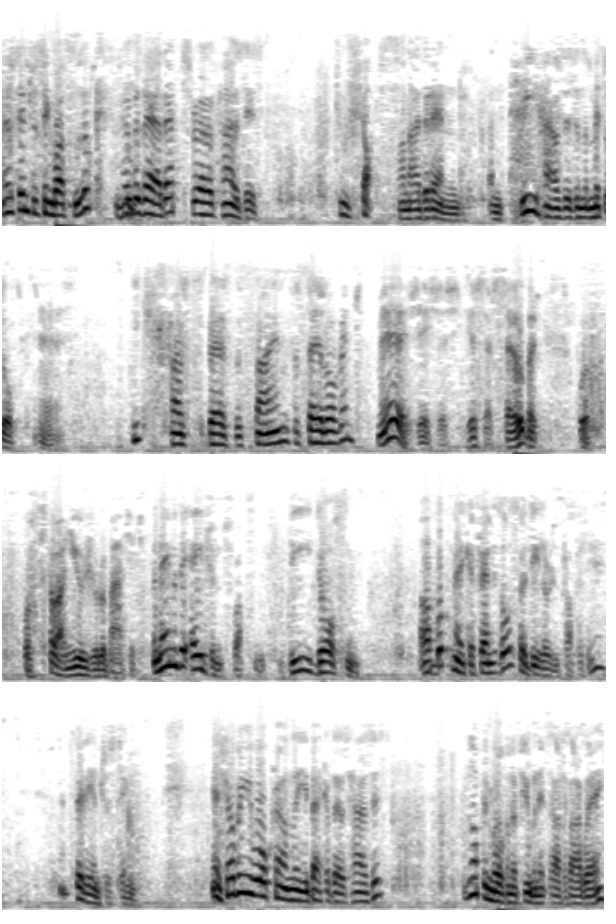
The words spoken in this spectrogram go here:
Most interesting, Watson. Look, over there, that row of houses. Two shops on either end, and three houses in the middle. Yes. Each house bears the sign for sale or rent. Yes, yes, yes, yes, that's so, but well, what's so unusual about it? The name of the agent, Watson. D. Dawson. Our bookmaker friend is also a dealer in property. That's very interesting. Shall we walk round the back of those houses? It'll not be more than a few minutes out of our way.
